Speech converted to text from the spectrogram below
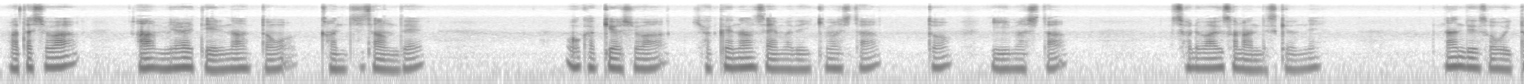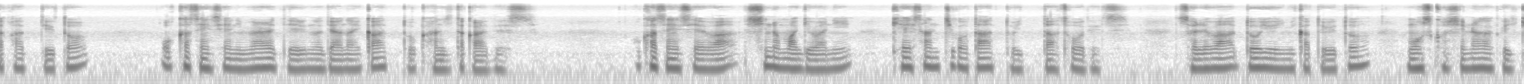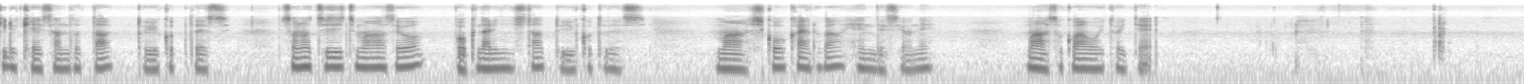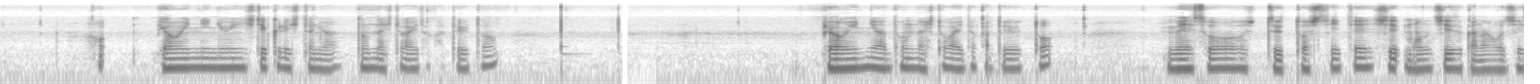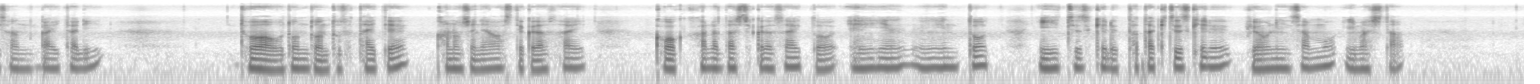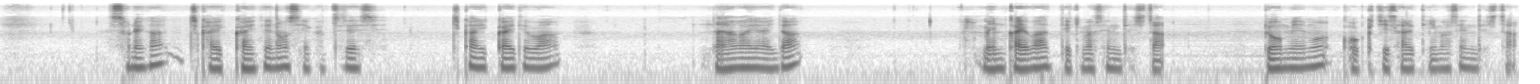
私は、あ、見られているなと感じたので、岡清は100何歳まで生きました？と言いました。それは嘘なんですけどね。なんで嘘を言ったかっていうと、岡先生に見られているのではないか？と感じたからです。岡先生は死の間際に計算ちごたと言ったそうです。それはどういう意味かというと、もう少し長く生きる計算だったということです。その辻褄合わせを僕なりにしたということです。まあ思考回路が変ですよね。まあそこは置いといて。病院に入院してくる人にはどんな人がいたかというと病院にはどんな人がいたかというと瞑想をずっとしていてし物静かなおじさんがいたりドアをどんどんと叩いて彼女に合わせてくださいここから出してくださいと延々延々と言い続ける叩き続ける病人さんもいましたそれが地下1階での生活です地下1階では長い間面会はできませんでした。病名も告知されていませんでした。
